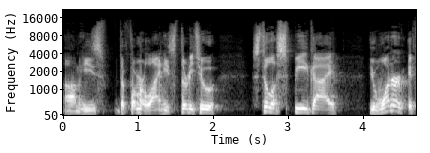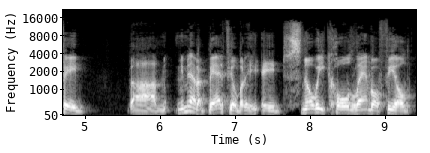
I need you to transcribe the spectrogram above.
Um, he's the former line. He's 32, still a speed guy. You wonder if a um, maybe not a bad field, but a, a, snowy, cold Lambeau field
